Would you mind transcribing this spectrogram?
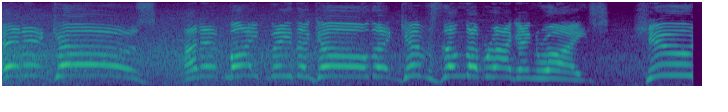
And it goes! And it might be the goal that gives them the bragging rights. Huge...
